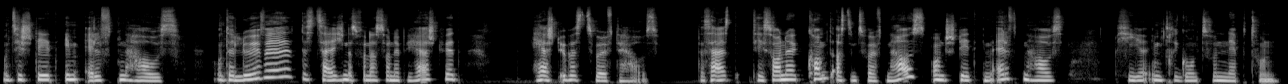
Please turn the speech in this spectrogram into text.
und sie steht im elften Haus. Und der Löwe, das Zeichen, das von der Sonne beherrscht wird, herrscht übers zwölfte Haus. Das heißt, die Sonne kommt aus dem zwölften Haus und steht im elften Haus hier im Trigon zu Neptun.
